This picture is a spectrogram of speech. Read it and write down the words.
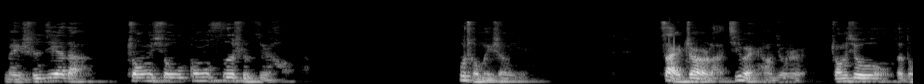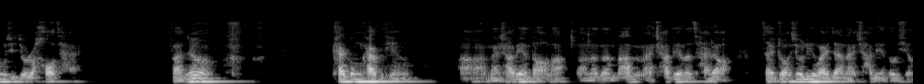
美食街的装修公司是最好的，不愁没生意。在这儿了，基本上就是装修的东西就是耗材，反正开工开不停啊。奶茶店倒了，完了呢拿奶茶店的材料再装修另外一家奶茶店都行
